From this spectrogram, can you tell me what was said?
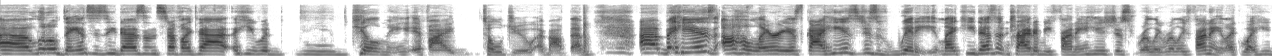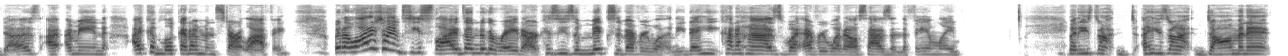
uh, little dances he does, and stuff like that, he would kill me if I told you about them. Uh, but he is a hilarious guy. He is just witty. Like he doesn't try to be funny. He's just really, really funny. Like what he does. I, I mean, I could look at him and start laughing. But a lot of times he slides under the radar because he's a mix of everyone. He he kind of has what everyone else has in the family but he's not he's not dominant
